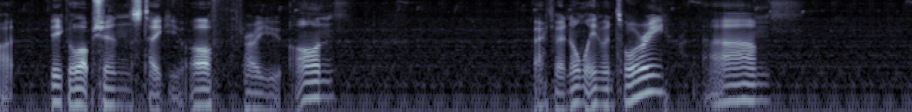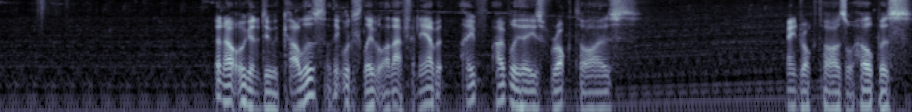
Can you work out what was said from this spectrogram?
Right, vehicle options, take you off throw you on. Back to our normal inventory. Um, don't know what we're going to do with colours. I think we'll just leave it like that for now, but hopefully these rock tyres, main rock tyres will help us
